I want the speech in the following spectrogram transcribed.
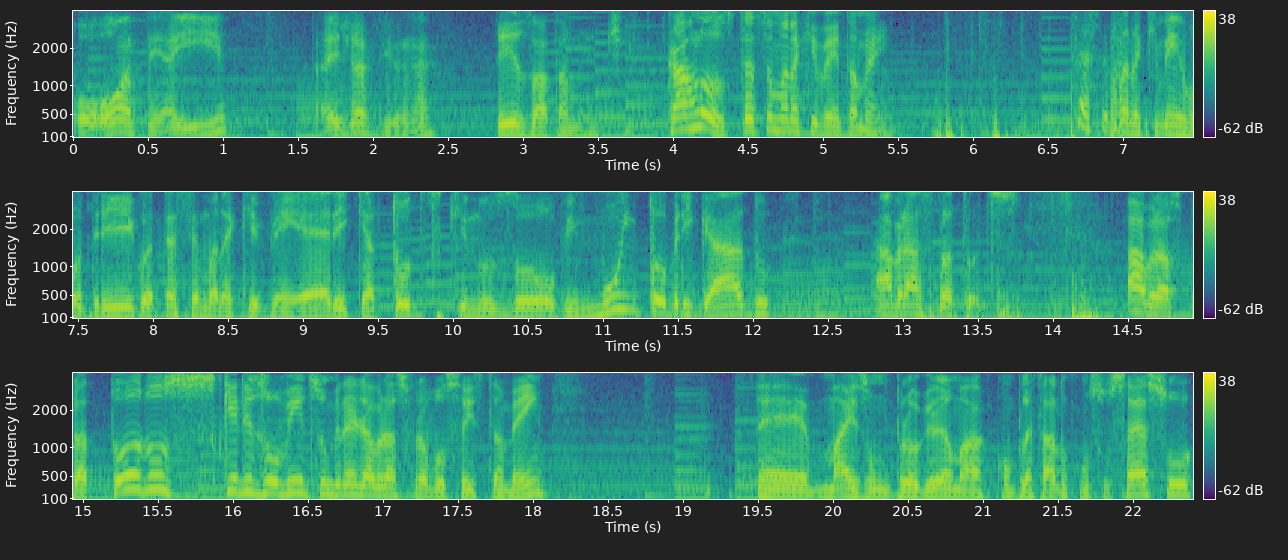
ou ontem, aí. Aí já viu, né? Exatamente. Carlos, até semana que vem também. Até semana que vem, Rodrigo. Até semana que vem, Eric. A todos que nos ouvem, muito obrigado. Abraço pra todos. Abraço para todos, queridos ouvintes, um grande abraço para vocês também. É, mais um programa completado com sucesso.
